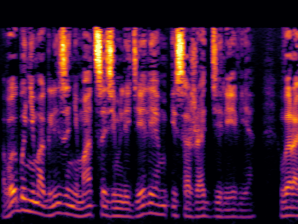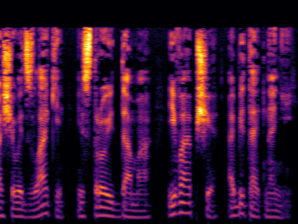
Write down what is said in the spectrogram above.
вы бы не могли заниматься земледелием и сажать деревья, выращивать злаки и строить дома, и вообще обитать на ней.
